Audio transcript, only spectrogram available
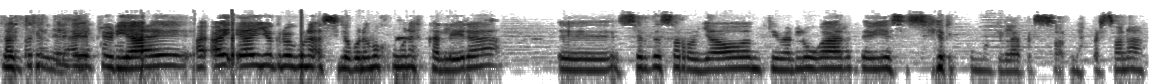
tanto prioridades, hay- hay- yo creo que una- si lo ponemos como una escalera, eh, ser desarrollado en primer lugar debiese ser como que la perso- las personas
